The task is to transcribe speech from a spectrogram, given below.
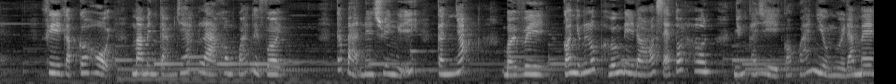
khi gặp cơ hội mà mình cảm giác là không quá tuyệt vời các bạn nên suy nghĩ cân nhắc bởi vì có những lúc hướng đi đó sẽ tốt hơn những cái gì có quá nhiều người đam mê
